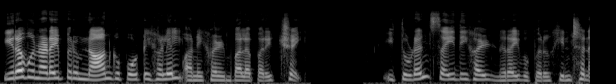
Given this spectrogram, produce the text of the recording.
இரவு நடைபெறும் நான்கு போட்டிகளில் அணிகள் பல பரீட்சை இத்துடன் செய்திகள் நிறைவு பெறுகின்றன.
